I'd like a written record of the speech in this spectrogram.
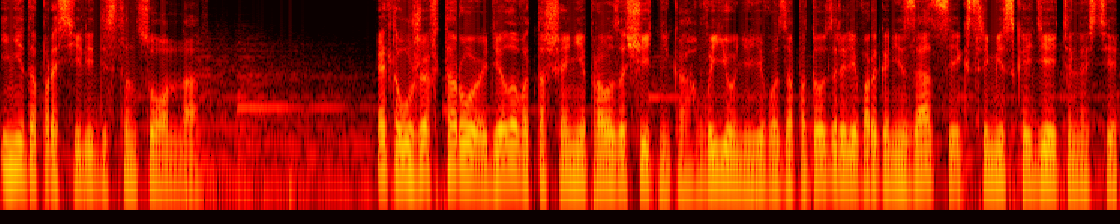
и не допросили дистанционно. Это уже второе дело в отношении правозащитника. В июне его заподозрили в организации экстремистской деятельности.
